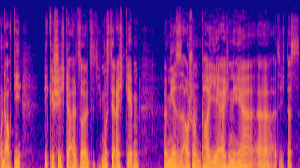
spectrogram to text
Und auch die, die Geschichte als solches. Ich muss dir recht geben, bei mir ist es auch schon ein paar Jährchen her, äh, als ich das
